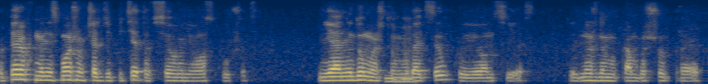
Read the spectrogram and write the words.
во-первых, мы не сможем в ChatGPT это все у него скушать. Я не думаю, что mm-hmm. ему дать ссылку, и он съест. То есть нужно ему прям большой проект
